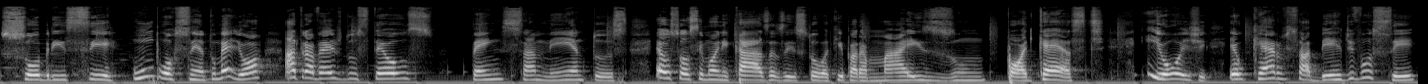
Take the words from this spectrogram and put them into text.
sobre ser 1% melhor através dos teus pensamentos. Eu sou Simone Casas e estou aqui para mais um podcast. E hoje eu quero saber de você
